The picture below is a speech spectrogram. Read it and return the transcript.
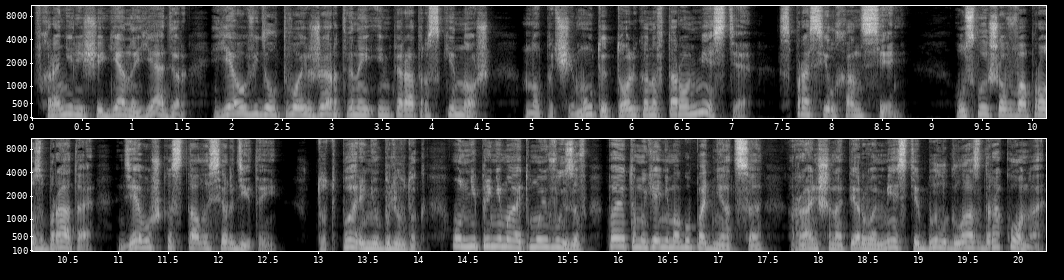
в хранилище гена ядер я увидел твой жертвенный императорский нож, но почему ты только на втором месте? спросил Хан Сень. Услышав вопрос брата, девушка стала сердитой. «Тот парень ублюдок, он не принимает мой вызов, поэтому я не могу подняться. Раньше на первом месте был глаз дракона.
